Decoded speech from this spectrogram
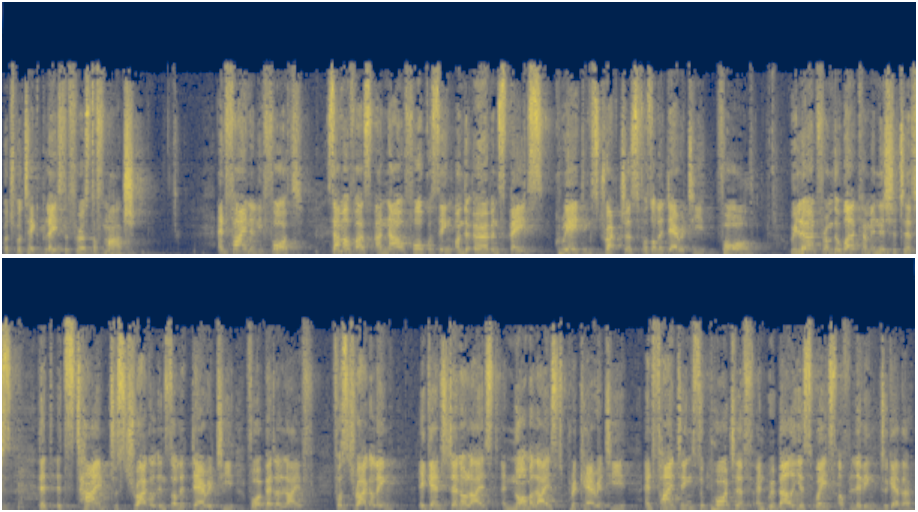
which will take place the 1st of March. And finally, fourth, some of us are now focusing on the urban space, creating structures for solidarity for all. We learned from the Welcome initiatives that it's time to struggle in solidarity for a better life, for struggling against generalized and normalized precarity and finding supportive and rebellious ways of living together.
